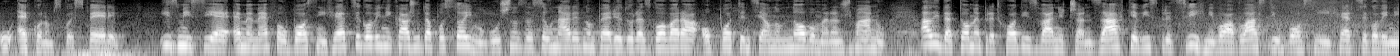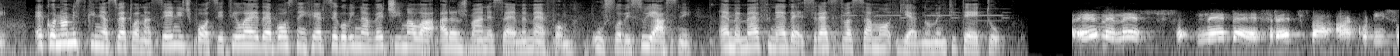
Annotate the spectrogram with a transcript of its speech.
u ekonomskoj sferi. Iz misije MMF-a u Bosni i Hercegovini kažu da postoji mogućnost da se u narednom periodu razgovara o potencijalnom novom aranžmanu, ali da tome prethodi zvaničan zahtjev ispred svih nivoa vlasti u Bosni i Hercegovini. Ekonomistkinja Svetlana Senić podsjetila je da je Bosna i Hercegovina već imala aranžmane sa MMF-om. Uslovi su jasni. MMF ne daje sredstva samo jednom entitetu. MMF ne daje sredstva ako nisu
